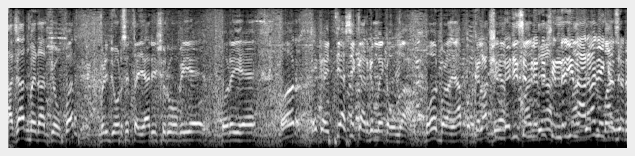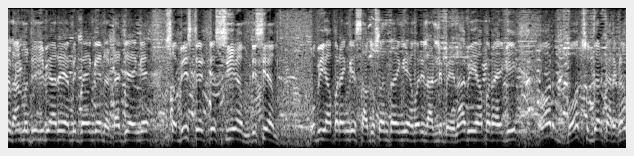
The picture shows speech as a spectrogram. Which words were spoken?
आज़ाद मैदान के ऊपर बड़ी ज़ोर से तैयारी शुरू हो गई है हो रही है और एक ऐतिहासिक कार्यक्रम मैं कहूँगा बहुत बड़ा यहाँ पर कल शिंदे जी से मिले थे, शिंदे जी नाराज़ हैं? प्रधानमंत्री जी भी आ रहे हैं अमित भाई आएँगे नड्डा जी आएँगे सभी स्टेट के सीएम डीसीएम वो भी यहाँ पर आएँगे साधु संत आएँगे हमारी लाडली बहना भी यहाँ पर आएगी और बहुत सुंदर कार्यक्रम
